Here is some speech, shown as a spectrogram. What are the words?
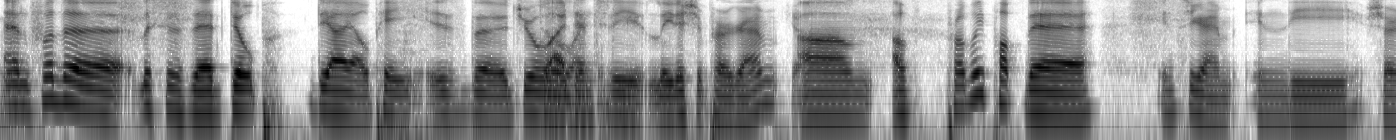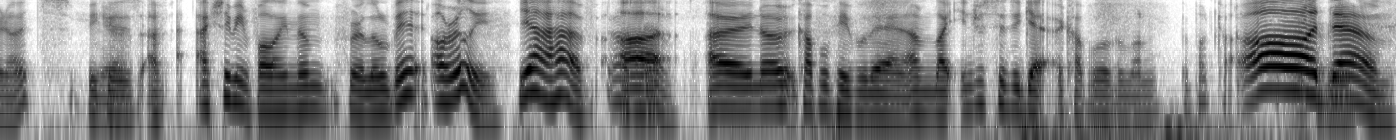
Yeah. And for the listeners there, DILP, D-I-L-P, is the Dual, Dual Identity, Identity. Leadership Program. Yes. Um, I'll probably pop their Instagram in the show notes because I've actually been following them for a little bit. Oh really? Yeah, I have. Oh, uh. I know a couple of people there, and I'm like interested to get a couple of them on the podcast. Oh which would be, damn!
